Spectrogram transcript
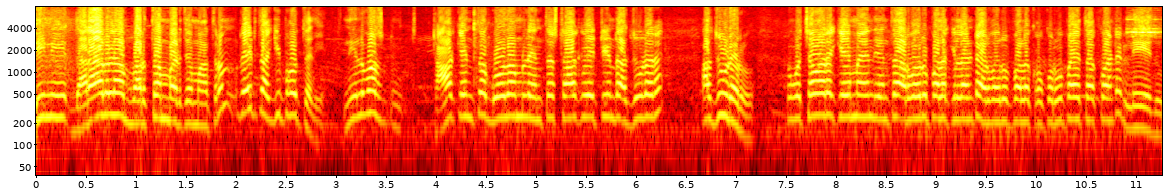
దీన్ని ధరల భర్తం పడితే మాత్రం రేటు తగ్గిపోతుంది. నిల్వ స్టాక్ ఎంత గోదాంలో ఎంత స్టాక్ పెట్టిండ్రు అది చూడరా? అది చూడరు. వచ్చేవరకు ఏమైంది? ఎంత? అరవై రూపాయల కిలో అంటే అరవై రూపాయలకు ఒక రూపాయి తక్కువ అంటే లేదు.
